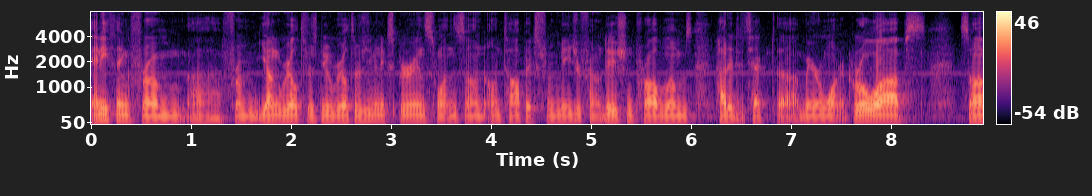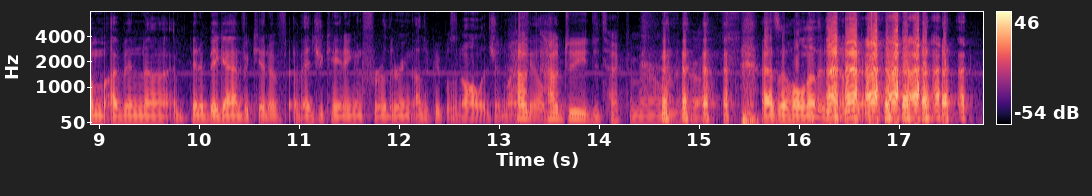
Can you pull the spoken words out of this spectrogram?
Anything from, uh, from young realtors, new realtors, even experienced ones on, on topics from major foundation problems, how to detect uh, marijuana grow ops. So I'm, I've been, uh, been a big advocate of, of educating and furthering other people's knowledge in my how field. how do you detect a marijuana crop? That's a whole other seminar.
